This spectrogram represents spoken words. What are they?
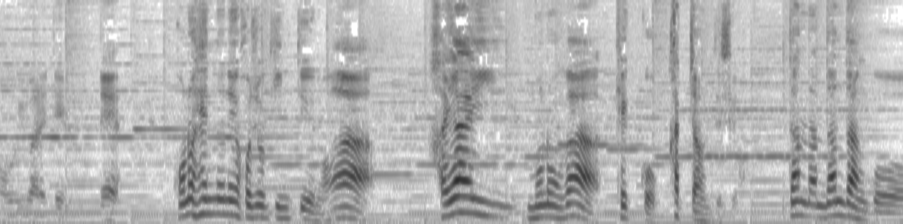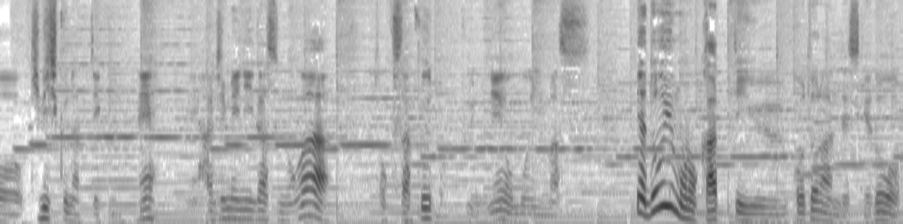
と言われているので、この辺のね、補助金っていうのは、早いものが結構勝っちゃうんですよ。だんだんだんだんこう、厳しくなっていくのでね、初めに出すのが得策というふうにね、思います。じゃあどういうものかっていうことなんですけど、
